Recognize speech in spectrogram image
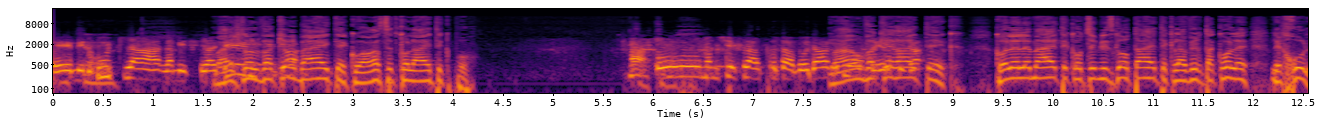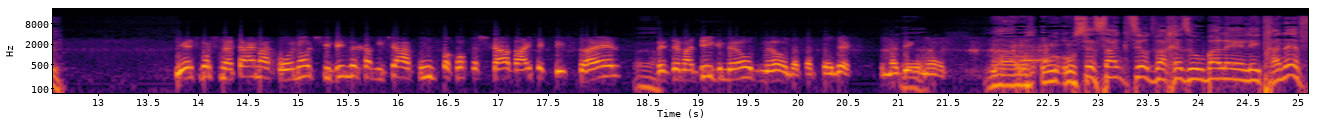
אה, מחוץ ל- למשרדים. מה יש לו לבקר בהייטק? הוא הרס את כל ההייטק פה. מה, הוא ממשיך לעשות את העבודה מה הוא מבקר הייטק? כל אלה מההייטק רוצים לסגור את ההייטק, להעביר את הכל לחו"ל. יש בשנתיים האחרונות 75% פחות השקעה בהייטק בישראל, וזה מדאיג מאוד מאוד, אתה צודק, זה מדאיג מאוד. מה, הוא- עושה סנקציות ואחרי זה הוא בא להתחנף?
